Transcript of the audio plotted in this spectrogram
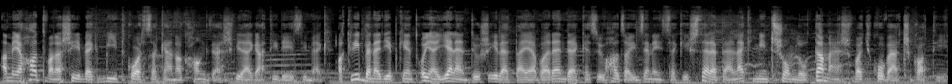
amely a 60-as évek beat korszakának hangzásvilágát idézi meg. A klipben egyébként olyan jelentős élettájával rendelkező hazai zenészek is szerepelnek, mint Somló Tamás vagy Kovács Kati.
